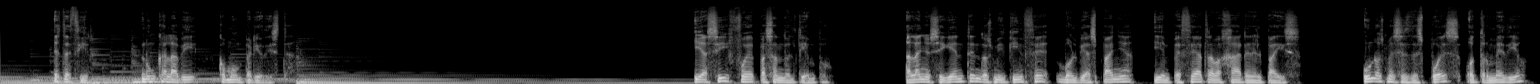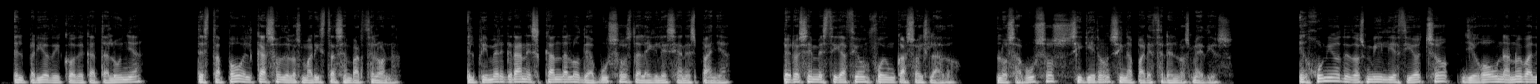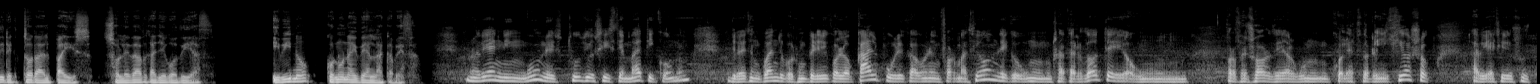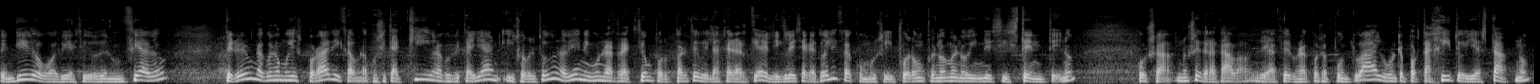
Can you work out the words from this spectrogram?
Es decir, nunca la vi como un periodista. Y así fue pasando el tiempo. Al año siguiente, en 2015, volví a España y empecé a trabajar en el país. Unos meses después, otro medio, el periódico de Cataluña, destapó el caso de los maristas en Barcelona, el primer gran escándalo de abusos de la Iglesia en España. Pero esa investigación fue un caso aislado. los abusos siguieron sin aparecer en los medios. En junio de 2018 llegó una nueva directora al país, Soledad Gallego Díaz, y vino con una idea en la cabeza. No había ningún estudio sistemático. De vez en cuando pues, un periódico local publicaba una información de que un sacerdote o un profesor de algún colegio religioso había sido suspendido o había sido denunciado, pero era una cosa muy esporádica, una cosita aquí, una cosita allá, y sobre todo no había ninguna reacción por parte de la jerarquía de la Iglesia Católica, como si fuera un fenómeno inexistente. ¿no? No se trataba de hacer una cosa puntual un reportajito y ya está, ¿no?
